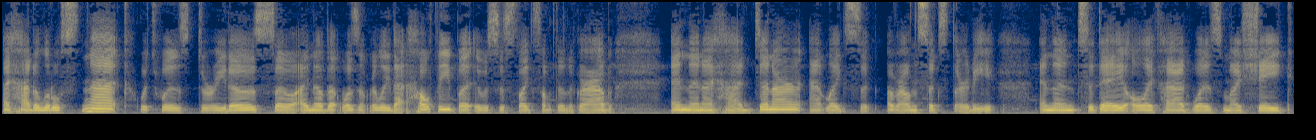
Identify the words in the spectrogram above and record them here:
I had a little snack, which was Doritos, so I know that wasn't really that healthy, but it was just like something to grab. And then I had dinner at like six, around 6.30. And then today, all I've had was my shake,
